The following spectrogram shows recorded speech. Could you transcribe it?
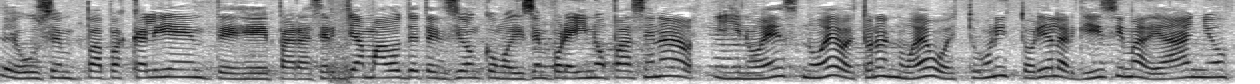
eh, usen papas calientes eh, para hacer llamados de atención, como dicen por ahí, no pase nada. Y no es nuevo, esto no es nuevo, esto es una historia larguísima de años,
